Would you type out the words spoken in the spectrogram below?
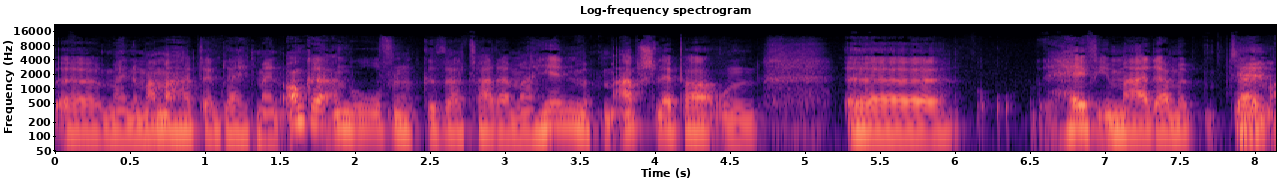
äh, meine Mama hat dann gleich meinen Onkel angerufen und hat gesagt, fahr da mal hin mit dem Abschlepper und äh, helf ihm mal damit seinem,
